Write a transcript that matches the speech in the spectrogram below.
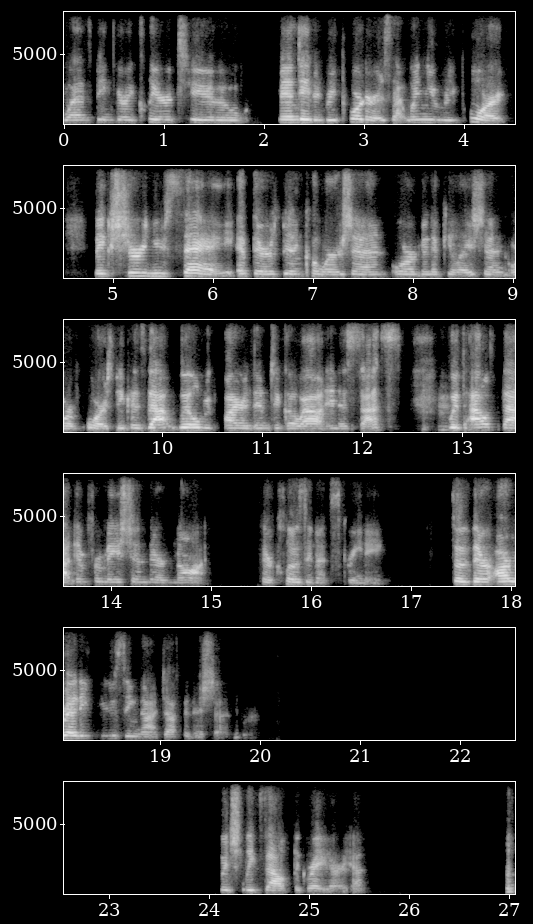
was being very clear to mandated reporters that when you report, make sure you say if there's been coercion or manipulation or force, because that will require them to go out and assess. Mm-hmm. Without that information, they're not, they're closing at screening. So they're already using that definition. Which leaves out the gray area.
